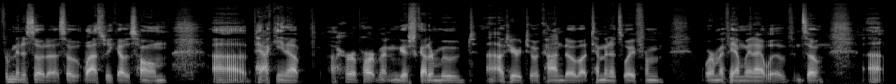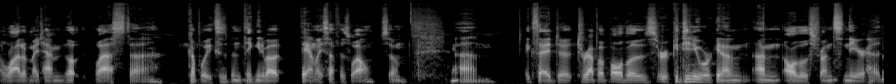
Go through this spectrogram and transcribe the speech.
from Minnesota. So last week I was home uh, packing up her apartment and just got her moved uh, out here to a condo about 10 minutes away from where my family and I live. And so a lot of my time the last couple weeks has been thinking about family stuff as well. So um, excited to, to wrap up all those or continue working on, on all those fronts in the year ahead.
